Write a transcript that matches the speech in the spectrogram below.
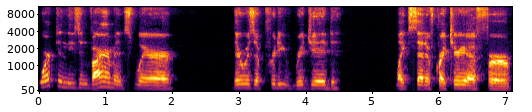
worked in these environments where there was a pretty rigid like set of criteria for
